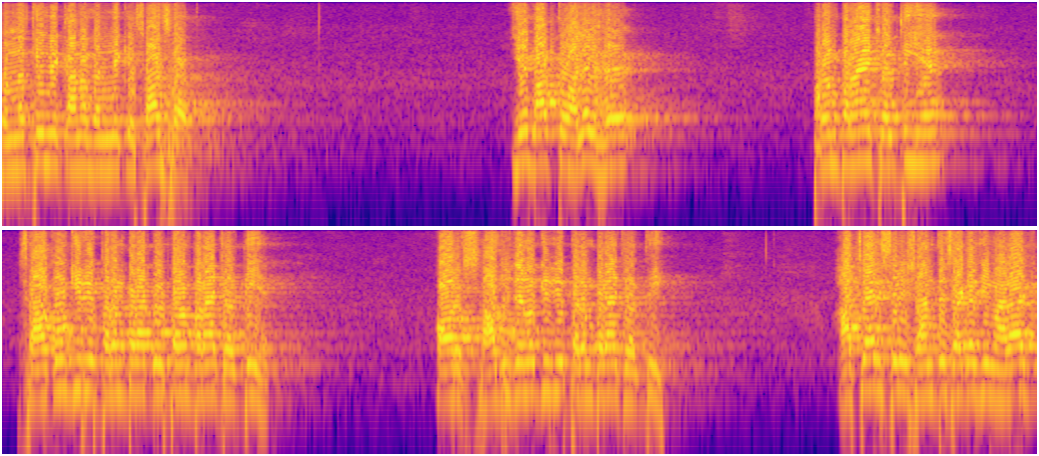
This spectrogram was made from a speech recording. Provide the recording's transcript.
उन्नति में कारण बनने के साथ साथ ये बात तो अलग है। परंपराएँ चलती हैं शाखों की भी परंपरा कोई परंपराएँ चलती हैं और साधुजनों की भी परंपराएँ चलती आचार्य श्री शांति सागर जी महाराज,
